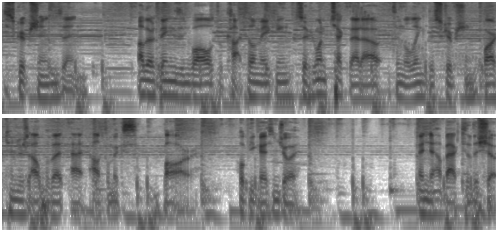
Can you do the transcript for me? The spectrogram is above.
descriptions and other things involved with cocktail making. So if you want to check that out, it's in the link description. Bartender's Alphabet at Alchemix Bar. Hope you guys enjoy. And now back to the show.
